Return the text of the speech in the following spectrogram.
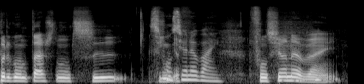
perguntaste-me se. se funciona bem. Funciona bem.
